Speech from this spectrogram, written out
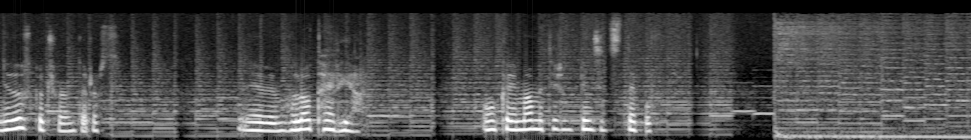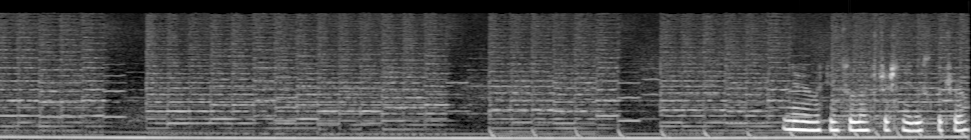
nie doskoczyłem teraz. Nie wiem, loteria. Okej, mamy 1500 stepów. Nie wiem, jakim cudem wcześniej doskoczyłem.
